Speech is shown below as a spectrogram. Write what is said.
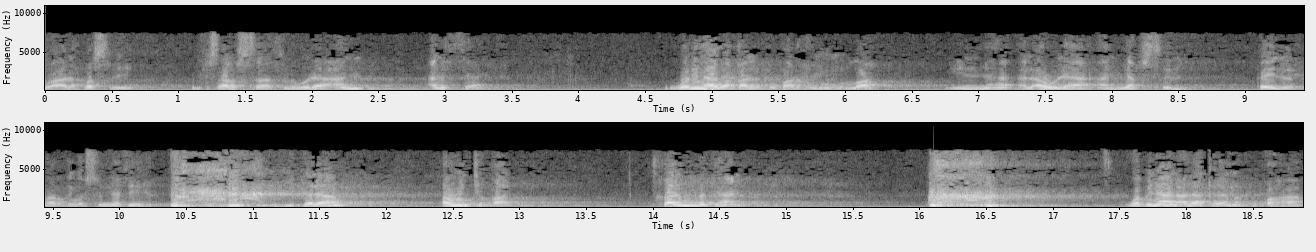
وعلى فصل انفصال الصلاة الأولى عن عن الثانية. ولهذا قال الفقهاء رحمهم الله إن الأولى أن يفصل بين الفرض وسنته بكلام أو انتقال انتقال من مكانه وبناء على كلام الفقهاء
